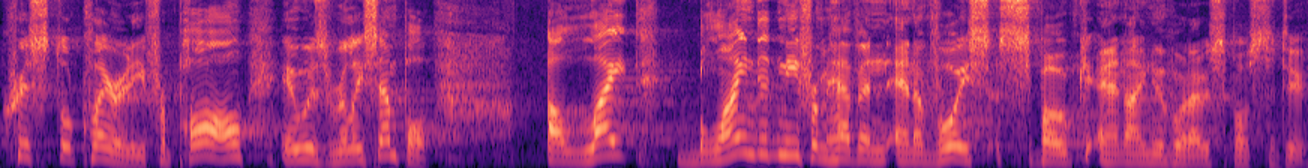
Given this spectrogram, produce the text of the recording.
crystal clarity. For Paul, it was really simple a light blinded me from heaven and a voice spoke and I knew what I was supposed to do.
